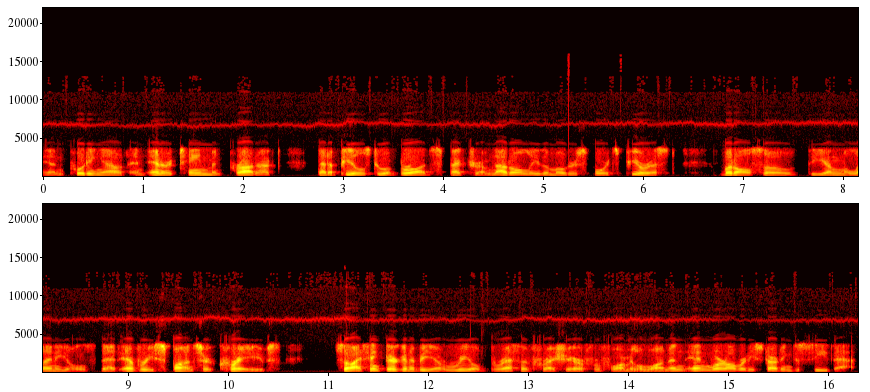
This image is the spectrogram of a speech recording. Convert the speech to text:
and putting out an entertainment product that appeals to a broad spectrum, not only the motorsports purist, but also the young millennials that every sponsor craves. So I think they're going to be a real breath of fresh air for Formula One, and, and we're already starting to see that.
